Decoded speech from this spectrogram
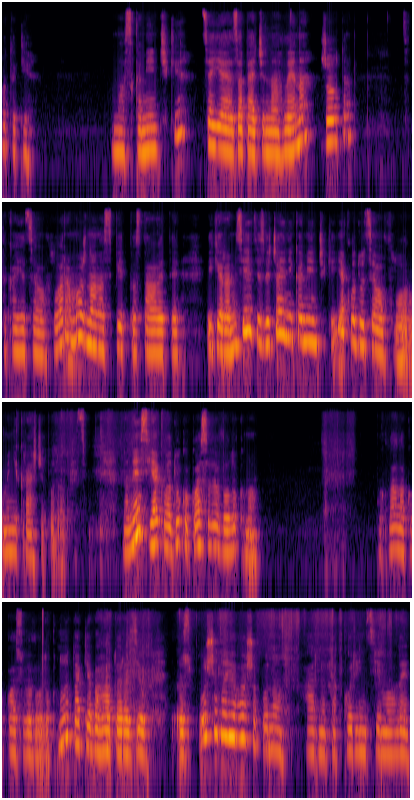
Отакі у нас камінчики. Це є запечена глина жовта. Це така є цеофлора. Можна на спід поставити і керамзит, і звичайні камінчики. Я кладу цеофлору, мені краще подобається. На низ я кладу кокосове волокно. Поклала кокосове волокно. Так я багато разів розпушила його, щоб воно гарно так корінці могли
